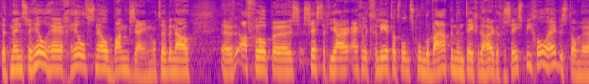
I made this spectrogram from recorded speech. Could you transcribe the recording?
dat mensen heel erg, heel snel bang zijn. Want we hebben nou de afgelopen 60 jaar eigenlijk geleerd dat we ons konden wapenen tegen de huidige zeespiegel. Hè. Dus dan... Uh,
